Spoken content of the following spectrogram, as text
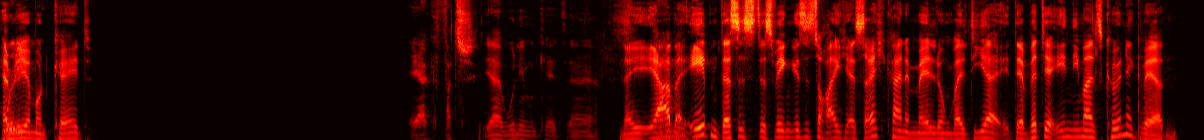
William und Kate. Ja, Quatsch. Ja, William und Kate, ja, ja. Nee, ja, um, aber ähm. eben, das ist, deswegen ist es doch eigentlich erst recht keine Meldung, weil die ja, der wird ja eh niemals König werden.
